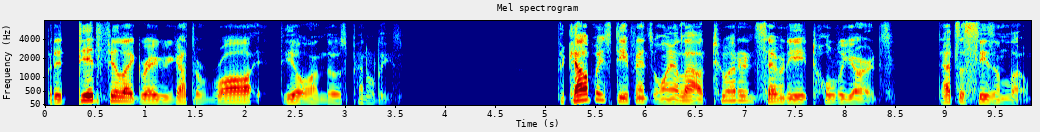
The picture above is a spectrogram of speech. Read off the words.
but it did feel like Gregory got the raw deal on those penalties. The Cowboys defense only allowed 278 total yards. That's a season low.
